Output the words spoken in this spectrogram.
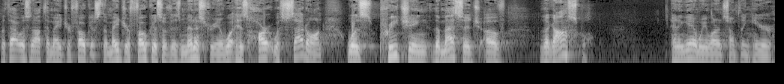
but that was not the major focus. The major focus of his ministry and what his heart was set on was preaching the message of the gospel. And again, we learn something here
